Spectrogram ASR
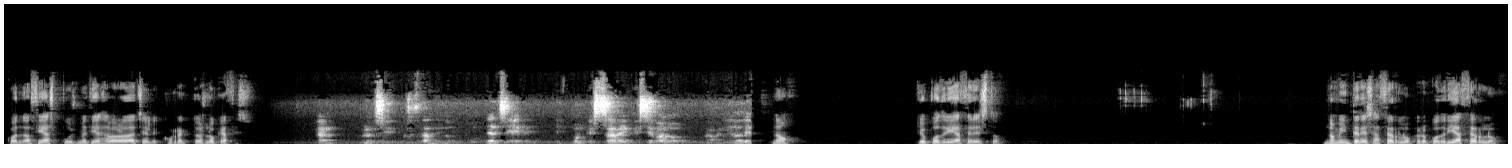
Cuando hacías push metías el valor de HL, correcto, es lo que haces. Claro, pero si después estás haciendo pop de HL, es porque sabe que ese valor ha venido de No. Yo podría hacer esto. No me interesa hacerlo, pero podría hacerlo.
